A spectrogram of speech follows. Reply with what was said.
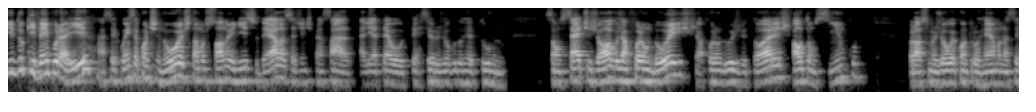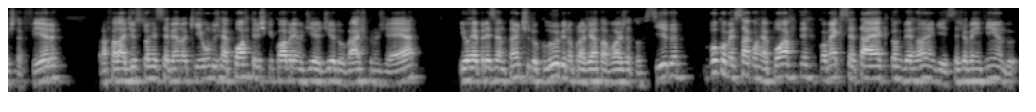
E do que vem por aí, a sequência continua, estamos só no início dela. Se a gente pensar ali até o terceiro jogo do retorno, são sete jogos, já foram dois, já foram duas vitórias, faltam cinco. Próximo jogo é contra o Remo na sexta-feira. Para falar disso, estou recebendo aqui um dos repórteres que cobrem o dia a dia do Vasco no GE, e o representante do clube no projeto A Voz da Torcida. Vou começar com o repórter. Como é que você está, Hector Berlang? Seja bem-vindo.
